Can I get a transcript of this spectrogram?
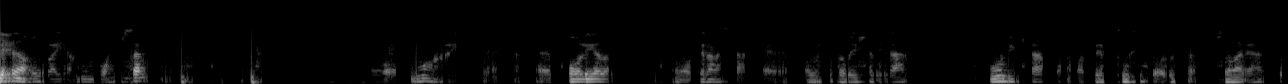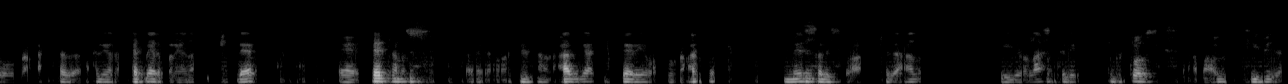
lixdan cudur ayaa ugu muhiimsan oo ugu horreeya booliyada oo garanaysa cudurka dabaysha la yidhaha wubika ama pertussis oo dadka soomaali ahaan lacagtada xilliga dheer baleeda dheer tetanus caadiga bacteria waa lacagta measles waa shadeecada iyo lastly tuberculosis ama cudurka tbda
